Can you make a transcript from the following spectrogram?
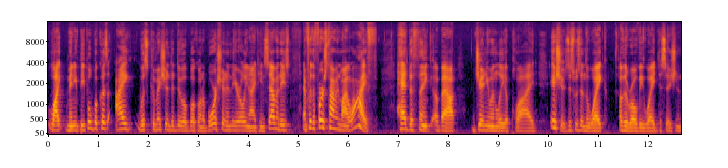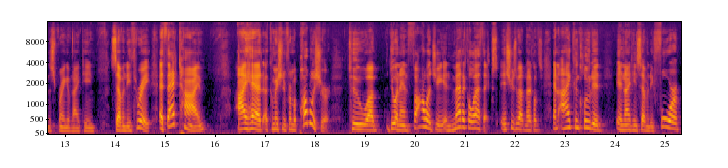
like many people, because I was commissioned to do a book on abortion in the early 1970s, and for the first time in my life, had to think about genuinely applied issues. This was in the wake of the Roe v. Wade decision in the spring of 1973. At that time, I had a commission from a publisher to uh, do an anthology in medical ethics, issues about medical ethics. And I concluded in 1974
